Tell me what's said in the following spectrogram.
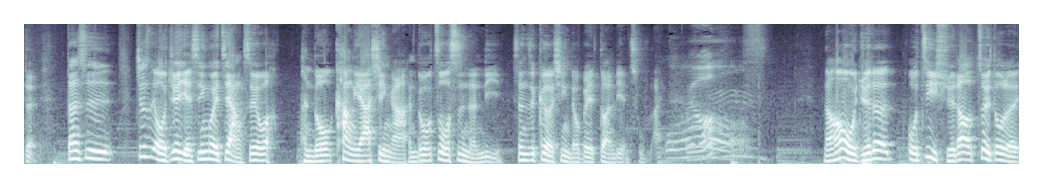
对，但是就是我觉得也是因为这样，所以我很多抗压性啊，很多做事能力，甚至个性都被锻炼出来。哦，然后我觉得我自己学到最多的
